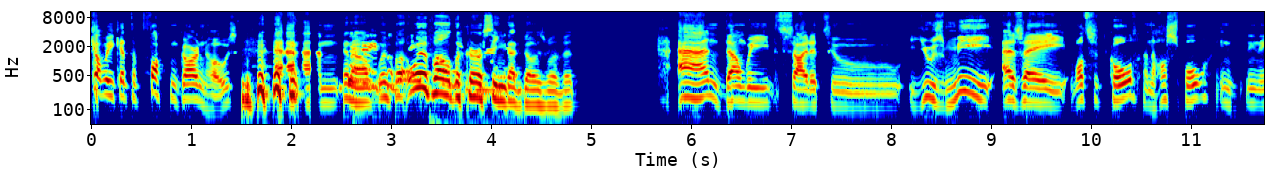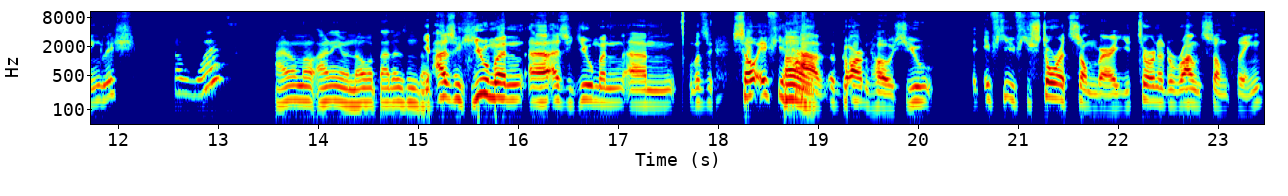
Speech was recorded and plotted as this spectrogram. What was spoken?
"Can we get the fucking garden hose?" and, You know, with polite, with all the cursing that goes with it. and then we decided to use me as a what's it called? An hospital in in English. a what? I don't know. I don't even know what that is. In Yeah, as a human, uh, as a human, um, what's it? So if you Oh. have a garden hose, you if you if you store it somewhere, you turn it around something.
